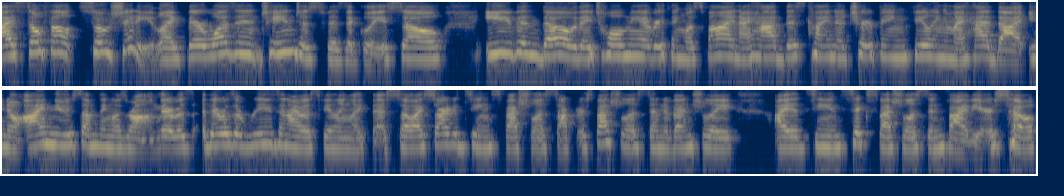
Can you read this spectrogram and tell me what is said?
I still felt so shitty. Like there wasn't changes physically. So even though they told me everything was fine, I had this kind of chirping feeling in my head that, you know, I knew something was wrong. There was there was a reason I was feeling like this. So I started seeing specialists after specialists and eventually I had seen six specialists in five years. So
